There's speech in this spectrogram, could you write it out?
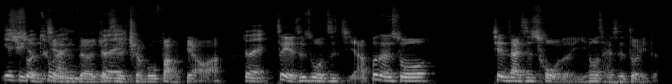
也许瞬间的，就是全部放掉啊。对，这也是做自己啊，不能说现在是错的，以后才是对的。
